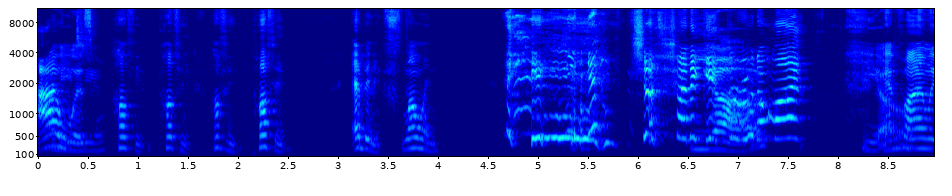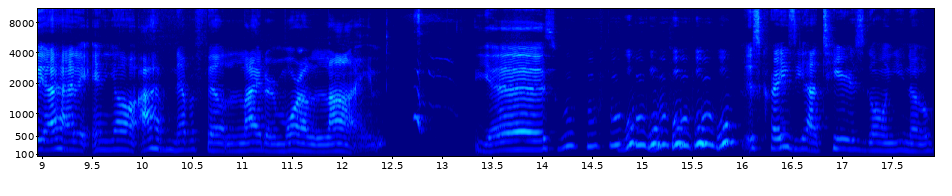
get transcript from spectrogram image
I, I was you. huffing, puffing, huffing, puffing, ebbing and flowing. Just trying to get Y'all. through the month. Yo. And finally I had it. And y'all, I have never felt lighter, more aligned. Yes. Whoop, whoop, whoop. It's crazy how tears going, you know,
